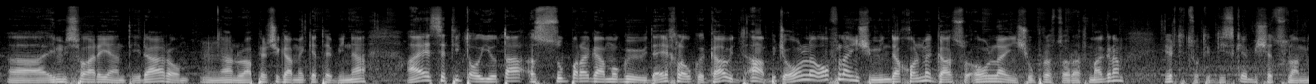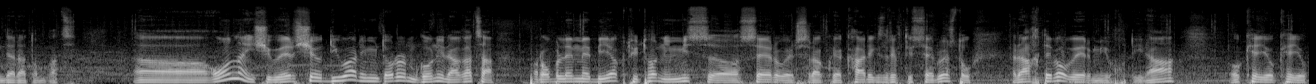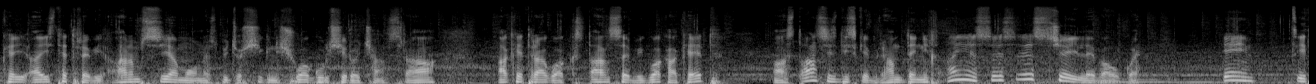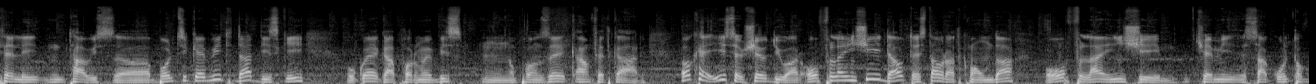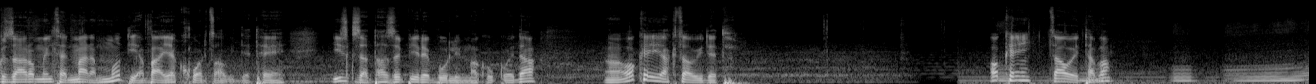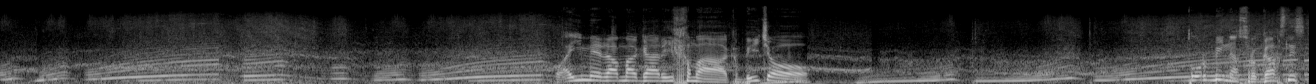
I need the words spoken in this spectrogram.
აა იმის ვარიანტი რა, რომ ანუ რაფერში გამეკეთებინა. აი ესეთი Toyota Supra გამოგვივიდა. ეხლა უკვე გავიდ. აა, ბიჭო, ოფლაინში მინდა ხოლმე გასულ ონლაინში სწორად, მაგრამ ერთი წუთი დისკების შეცვლა მინდა რატომღაც. აა ონლაინში ვერ შევდივარ, იმიტომ რომ მგონი რაღაცა პრობლემები აქვს თვითონ იმის სერვერს, რა ქვია, Carix Drift-ის სერვერს თუ რა ხდება ვერ მივხვდი რა. ოკეი, ოკეი, ოკეი, აი ეს თეთრები არ მსიამოვნებს, ბიჭო, შიგნი შუაგულში რო ჩანს რა. აქეთ რა გვაქვს? სტანსები გვაქვს აქეთ. ა სტანსის დისკები რამდენი აი ეს ეს ეს შეიძლება უკვე. კი, წითელი თავის ბოლციკებით და დისკი უკვე გაფორმების ფონზე კანფეთკა არის. ოკეი, ისევ შევდივარ ოფლაინში და ვტესტავ რა თქმა უნდა ოფლაინში. ჩემი საკულტო გზა რომელიც არის, მაგრამ მოდია, ბაი, აქ ხوار წავიდეთ, ე. ის გზა დაზეპირებული მაქვს უკვე და ოკეი, აქ წავიდეთ. ოკეი, წავეთ აბა. Thank you. ხო, აი მე რა მაგარი ხმა აქვს, ბიჭო. турბინას რო გახსნის.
